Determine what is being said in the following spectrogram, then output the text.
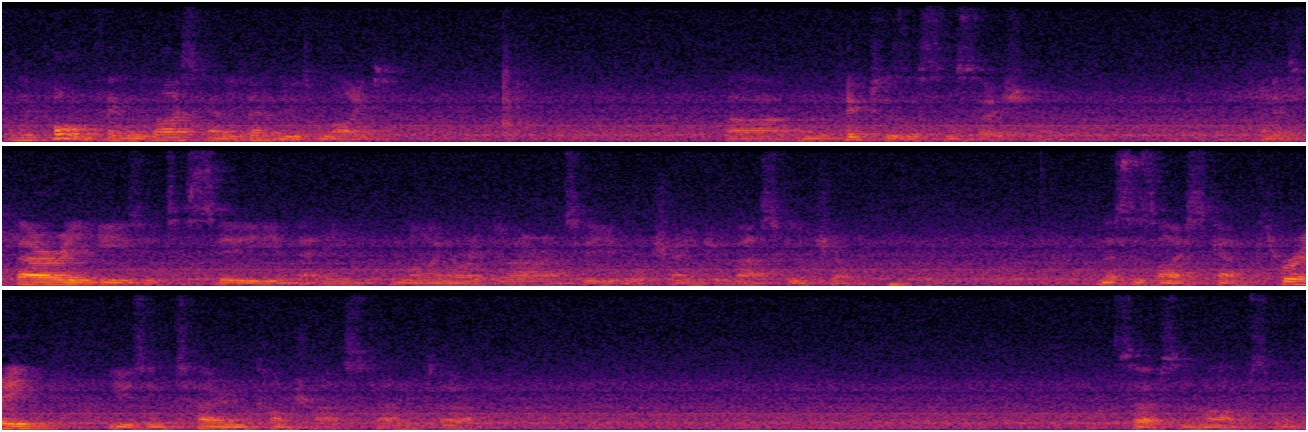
And the important thing with iScan, you don't lose light uh, and the pictures are sensational. And it's very easy to see any minor irregularity or change of vasculature. And this is iScan 3 using tone, contrast and uh, surface enhancement.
